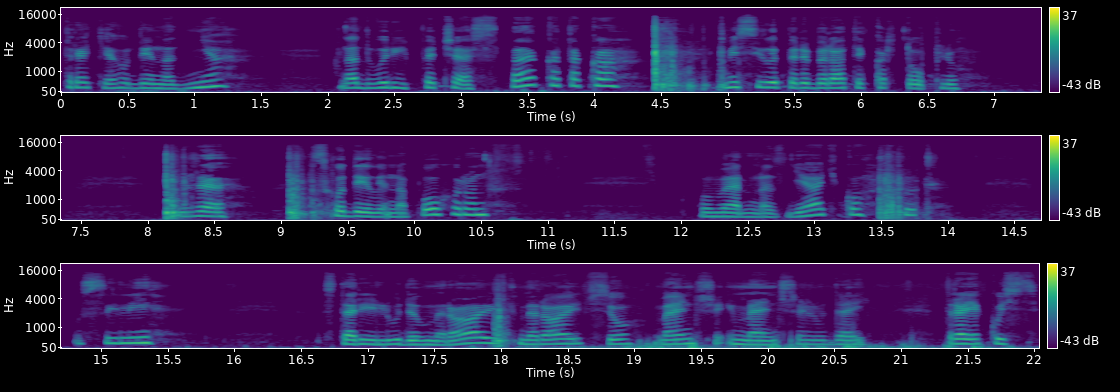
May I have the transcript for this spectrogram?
Третя година дня. На дворі пече спека така. Ми сіли перебирати картоплю. Вже сходили на похорон. Помер нас дядько тут у селі. Старі люди вмирають, вмирають, все менше і менше людей. Треба якось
